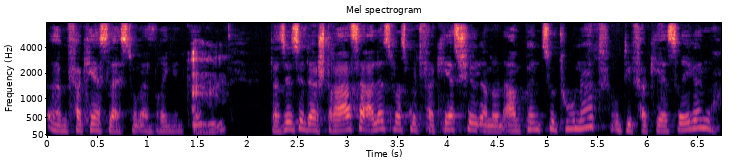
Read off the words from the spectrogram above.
ähm, Verkehrsleistung erbringen können. Mhm. Das ist in der Straße alles, was mit Verkehrsschildern und Ampeln zu tun hat und die Verkehrsregeln.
